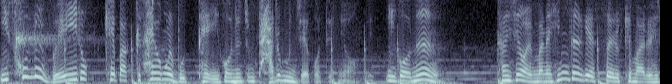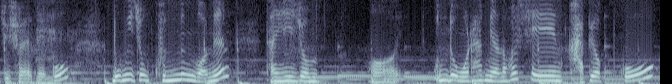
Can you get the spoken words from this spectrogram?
이 손을 왜 이렇게밖에 사용을 못해? 이거는 좀 다른 문제거든요. 이거는 당신 얼마나 힘들겠어? 이렇게 말을 해주셔야 되고 몸이 좀 굳는 거는 당신이 좀 어, 운동을 하면 훨씬 가볍고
